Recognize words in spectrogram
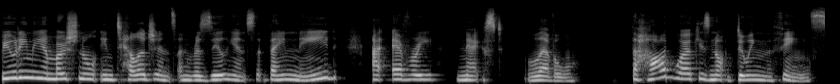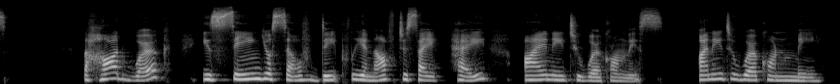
building the emotional intelligence and resilience that they need at every next level. The hard work is not doing the things. The hard work is seeing yourself deeply enough to say, hey, I need to work on this. I need to work on me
